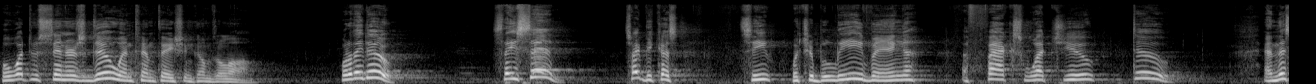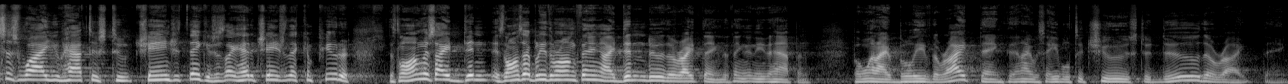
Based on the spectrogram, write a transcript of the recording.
Well, what do sinners do when temptation comes along? What do they do? They sin. That's right, because see, what you're believing affects what you do. And this is why you have to, to change your thinking, just like I had to change that computer. As long as I didn't, as long as I believed the wrong thing, I didn't do the right thing, the thing that needed to happen. But when I believed the right thing, then I was able to choose to do the right thing.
